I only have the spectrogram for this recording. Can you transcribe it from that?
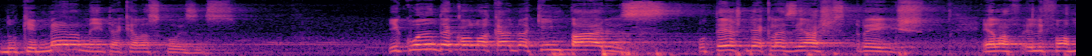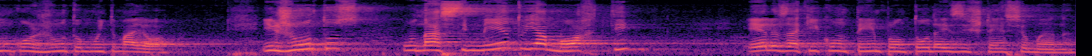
do que meramente aquelas coisas. E quando é colocado aqui em pares, o texto de Eclesiastes 3, ela, ele forma um conjunto muito maior. E juntos, o nascimento e a morte, eles aqui contemplam toda a existência humana.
